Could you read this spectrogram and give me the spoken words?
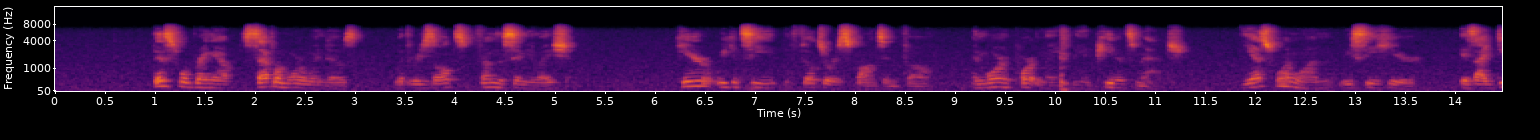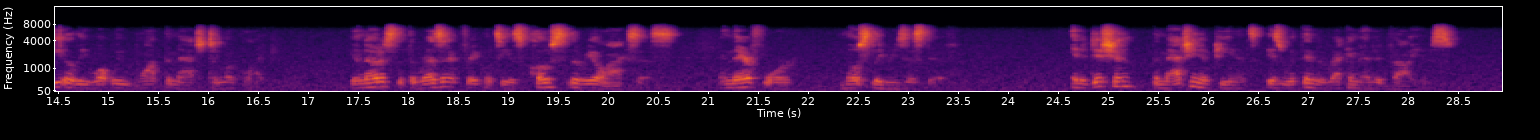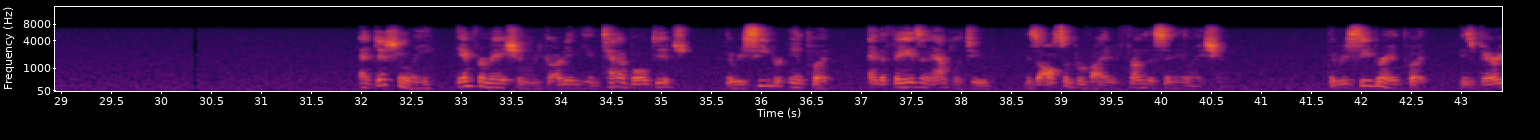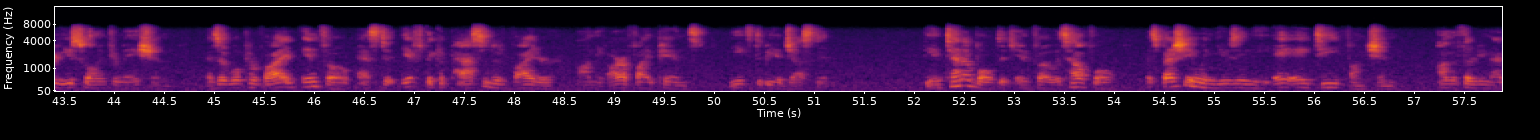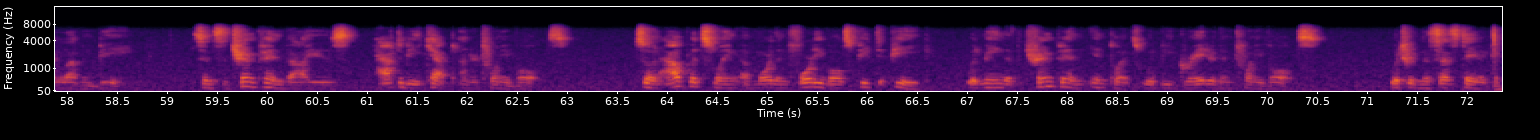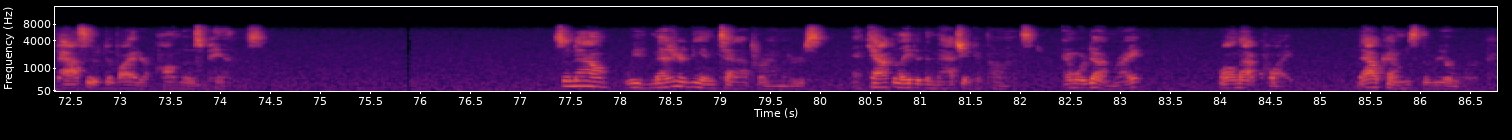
This will bring up several more windows with results from the simulation. Here we can see the filter response info and more importantly the impedance match. The S11 we see here is ideally what we want the match to look like you'll notice that the resonant frequency is close to the real axis, and therefore mostly resistive. In addition, the matching impedance is within the recommended values. Additionally, information regarding the antenna voltage, the receiver input, and the phase and amplitude is also provided from the simulation. The receiver input is very useful information as it will provide info as to if the capacitive divider on the RFI pins needs to be adjusted. The antenna voltage info is helpful, especially when using the AAT function on the 3911B, since the trim pin values have to be kept under 20 volts. So an output swing of more than 40 volts peak to peak would mean that the trim pin inputs would be greater than 20 volts, which would necessitate a capacitive divider on those pins. So now we've measured the antenna parameters and calculated the matching components, and we're done, right? Well, not quite. Now comes the real work.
